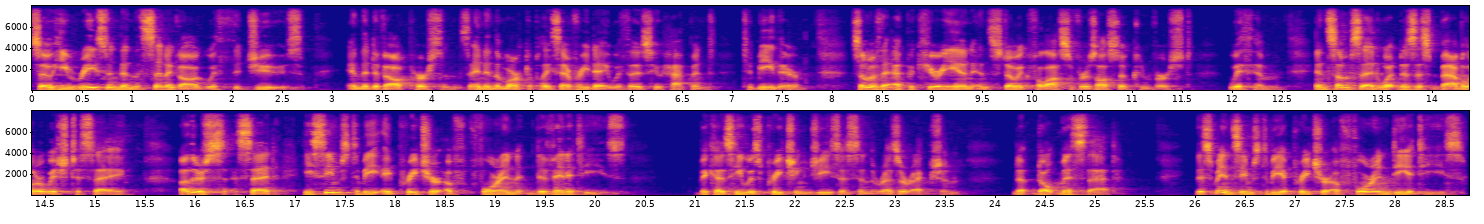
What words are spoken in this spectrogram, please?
So he reasoned in the synagogue with the Jews and the devout persons, and in the marketplace every day with those who happened to be there. Some of the Epicurean and Stoic philosophers also conversed with him. And some said, What does this babbler wish to say? Others said, He seems to be a preacher of foreign divinities because he was preaching Jesus and the resurrection. No, don't miss that. This man seems to be a preacher of foreign deities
